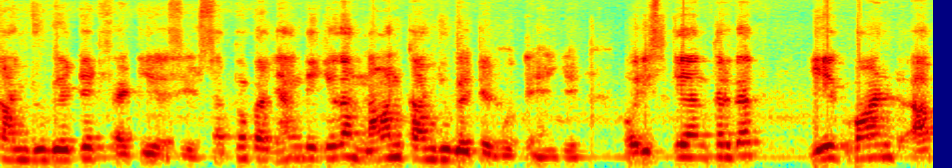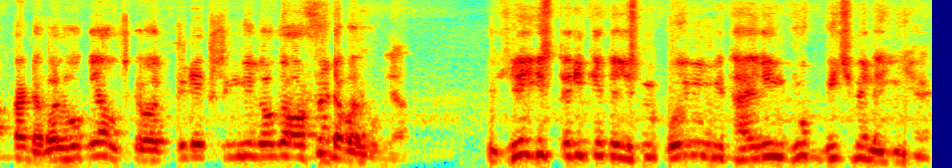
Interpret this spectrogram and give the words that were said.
कॉन्जुगेटेड फैटी एसिड शब्दों पर ध्यान दीजिएगा नॉन कॉन्जुगेटेड होते हैं ये। और इसके अंतर्गत एक बॉन्ड आपका डबल हो गया, उसके बाद फिर एक सिंगल हो गया और फिर डबल हो गया। तो ये इस तरीके के जिसमें कोई भी मिथाइलिन ग्रुप बीच में नहीं है।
